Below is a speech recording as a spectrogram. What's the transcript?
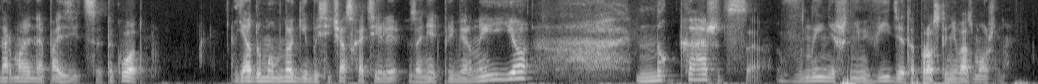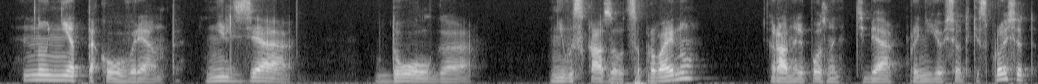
нормальная позиция. Так вот, я думаю, многие бы сейчас хотели занять примерно ее, но кажется, в нынешнем виде это просто невозможно. Ну, нет такого варианта. Нельзя долго не высказываться про войну. Рано или поздно тебя про нее все-таки спросят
